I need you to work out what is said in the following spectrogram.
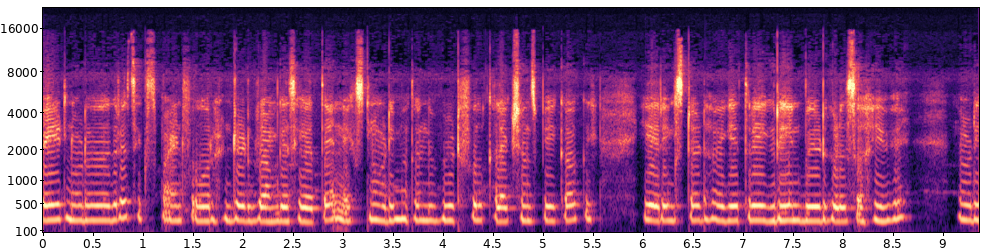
ವೆಯ್ಟ್ ನೋಡೋದಾದರೆ ಸಿಕ್ಸ್ ಪಾಯಿಂಟ್ ಫೋರ್ ಹಂಡ್ರೆಡ್ ಗ್ರಾಮ್ಗೆ ಸಿಗುತ್ತೆ. ನೆಕ್ಸ್ಟ್ ನೋಡಿ ಮತ್ತೊಂದು beautiful collections peacock earring stud ಹಾಗೆ ತ್ರೀ ಗ್ರೀನ್ ಬೀಡ್ಗಳು ಸಹ ಇವೆ. ನೋಡಿ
